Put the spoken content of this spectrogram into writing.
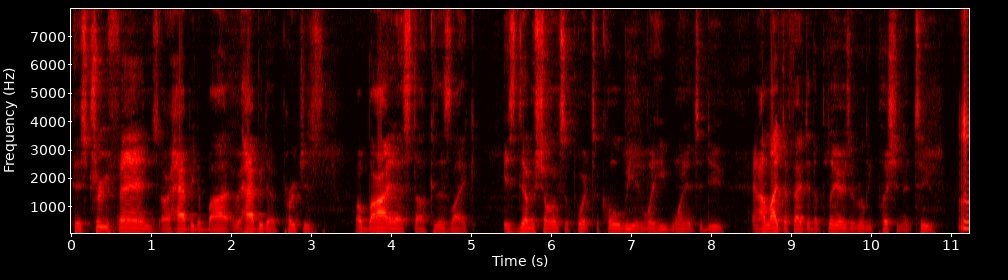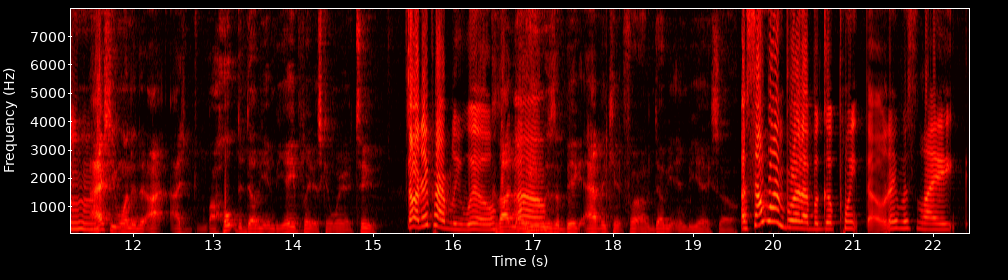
his true fans are happy to buy, happy to purchase or buy that stuff because it's like it's them showing support to Kobe and what he wanted to do. And I like the fact that the players are really pushing it too. Mm-hmm. I actually wanted to. I, I I hope the WNBA players can wear it too oh, they probably will. because I know Um, he was a big advocate for um, WNBA. So Uh, someone brought up a good point though. They was like,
